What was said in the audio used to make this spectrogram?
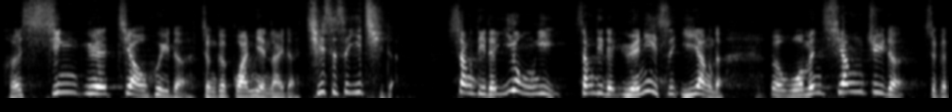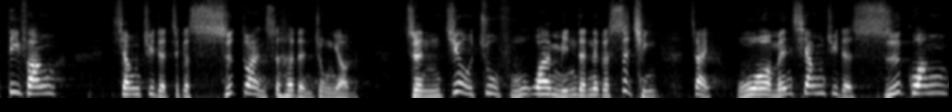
和新约教会的整个观念来的，其实是一起的。上帝的用意，上帝的原意是一样的。对，我们相聚的这个地方。相聚的这个时段是何等重要的，拯救、祝福万民的那个事情，在我们相聚的时光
